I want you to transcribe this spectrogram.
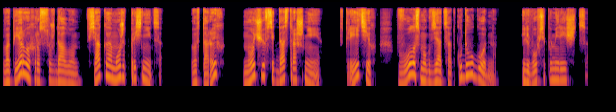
Во-первых, рассуждал он, всякое может присниться. Во-вторых, ночью всегда страшнее. В-третьих, волос мог взяться откуда угодно или вовсе померещиться.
